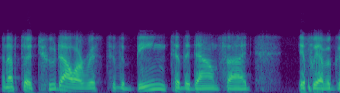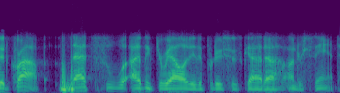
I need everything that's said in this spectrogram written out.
and up to a two dollar risk to the bean to the downside if we have a good crop. That's what I think the reality the producers got to understand.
